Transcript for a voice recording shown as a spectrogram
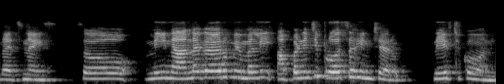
దట్స్ నైస్ సో మీ నాన్నగారు మిమ్మల్ని అప్పటి నుంచి ప్రోత్సహించారు నేర్చుకోమని.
